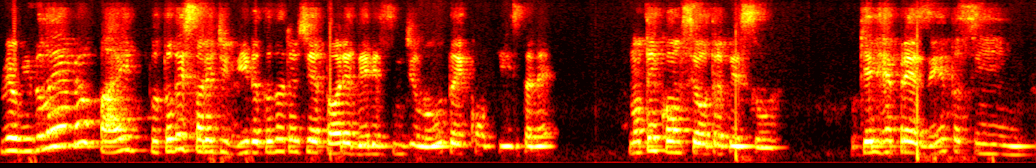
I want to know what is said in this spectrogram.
Meu ídolo é meu pai, por toda a história de vida, toda a trajetória dele assim de luta e conquista, né? Não tem como ser outra pessoa. O que ele representa assim,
